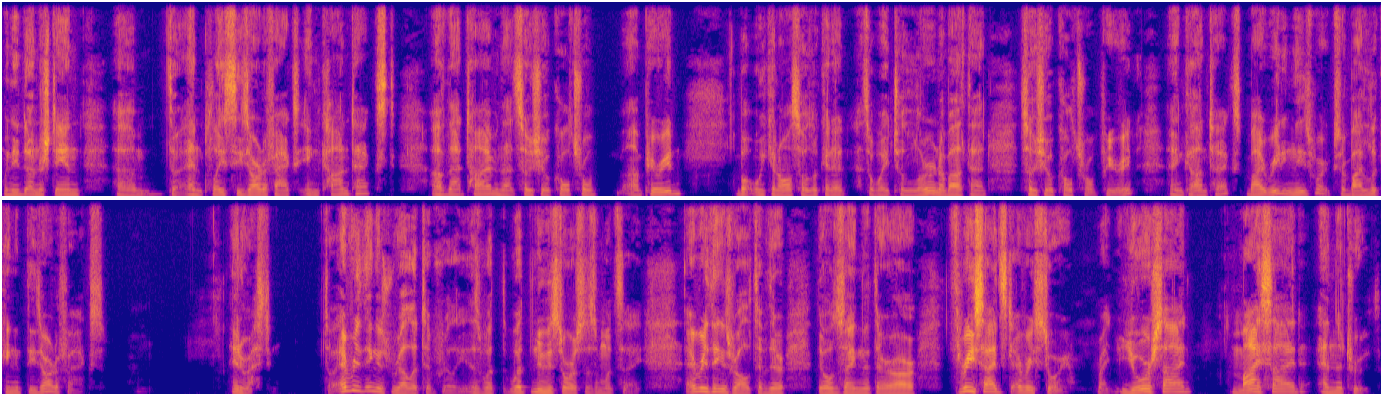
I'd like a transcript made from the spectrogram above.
We need to understand um, to, and place these artifacts in context of that time and that sociocultural uh, period. But we can also look at it as a way to learn about that sociocultural period and context by reading these works or by looking at these artifacts. Interesting. So everything is relative, really, is what, what New Historicism would say. Everything is relative. There, the old saying that there are three sides to every story, right? Your side, my side, and the truth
